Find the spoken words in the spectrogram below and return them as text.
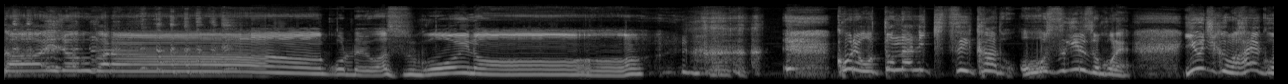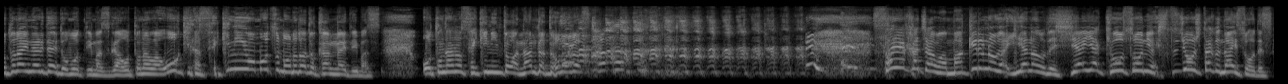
大丈夫かな？これはすごいなこれ大人にきついカード多すぎるぞこれ。ユージ君は早く大人になりたいと思っていますが大人は大きな責任を持つものだと考えています。大人の責任とは何だと思いますか？さやかちゃんは負けるのが嫌なので試合や競争には出場したくないそうです。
